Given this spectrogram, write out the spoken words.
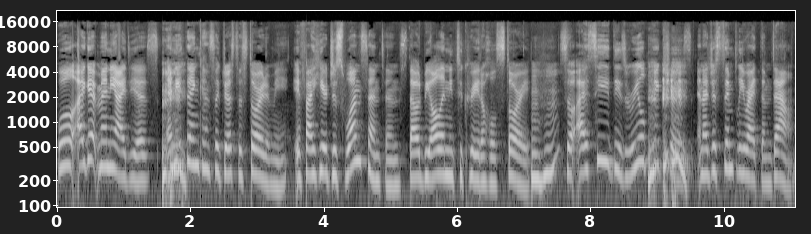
Well, I get many ideas. Anything can suggest a story to me. If I hear just one sentence, that would be all I need to create a whole story. Mm-hmm. So I see these real pictures and I just simply write them down.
